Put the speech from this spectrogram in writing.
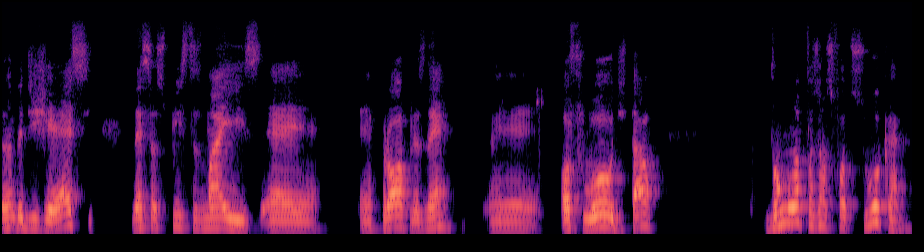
anda de GS, nessas pistas mais é, é, próprias, né? É, off-road e tal. Vamos lá fazer umas fotos suas, cara?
